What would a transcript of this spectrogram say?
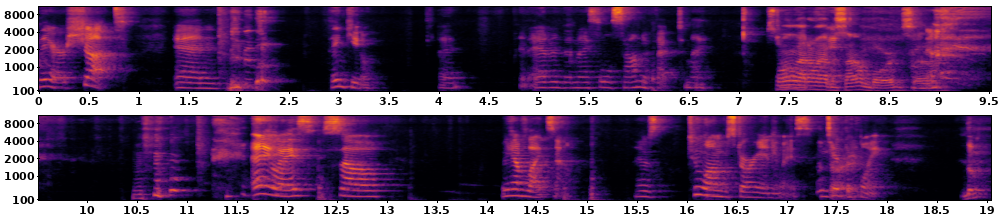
They are shut. And thank you. I, it added a nice little sound effect to my Well, I don't have a soundboard, so anyways, so we have lights now. It was too long of a story, anyways. You That's get all the point. The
